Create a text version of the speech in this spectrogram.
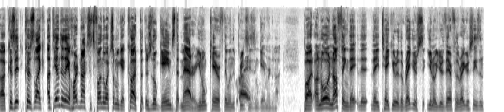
Because it, because like at the end of the day, Hard Knocks, it's fun to watch someone get cut, but there's no games that matter. You don't care if they win the preseason game or not. But on All or Nothing, they, they they take you to the regular. se- You know, you're there for the regular season.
